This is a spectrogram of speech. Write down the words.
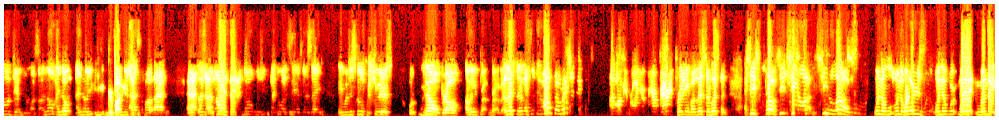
love James Russell. I know. I know. I know. You, you're probably gonna ask about that. And listen, I know. I know. I know what Isaiah's gonna say. He would just go for shooters. No, bro. I mean, bro, bro, listen, listen. Also, Rachel, I love you, bro. You're, you're very pretty, but listen, listen. She's bro. She she lo- she loves when the when the Warriors when they were when they, when they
